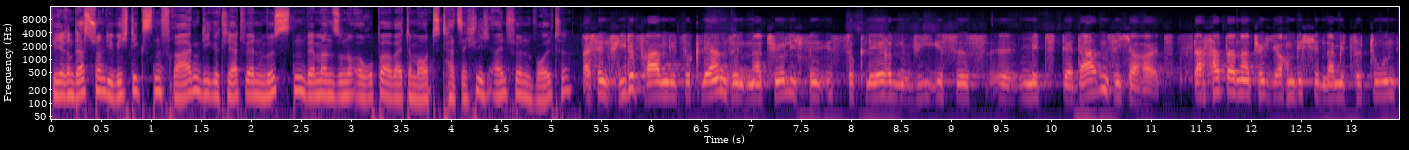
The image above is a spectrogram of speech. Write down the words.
Wären das schon die wichtigsten Fragen, die geklärt werden müssten, wenn man so eine europaweite Maut tatsächlich einführen wollte? Das sind viele Fragen, die zu klären sind. Natürlich ist zu klären, wie ist es äh, mit der Datensicherheit. Das hat dann natürlich auch ein bisschen damit zu tun,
